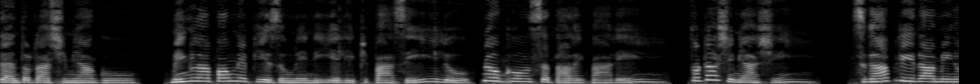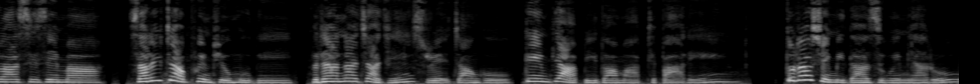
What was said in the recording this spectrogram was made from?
တန်တော်တာရှင်များကိုမင်္ဂလာပေါင်းနဲ့ပြည့်စုံတဲ့နေ့ရက်လေးဖြစ်ပါစေလို့နှုတ်ခွန်းဆက်သလိုက်ပါတယ်တော်တာရှင်များရှင်စကားပြေသာမင်္ဂလာစီစဉ်မှာဇာရိတဖွင့်ဖြိုးမှုသည်ဗဒနာကြခြင်းဆိုတဲ့အကြောင်းကိုတင်ပြပြီးသွားမှာဖြစ်ပါတယ်တော်တာရှင်မိသားစုဝင်များတို့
